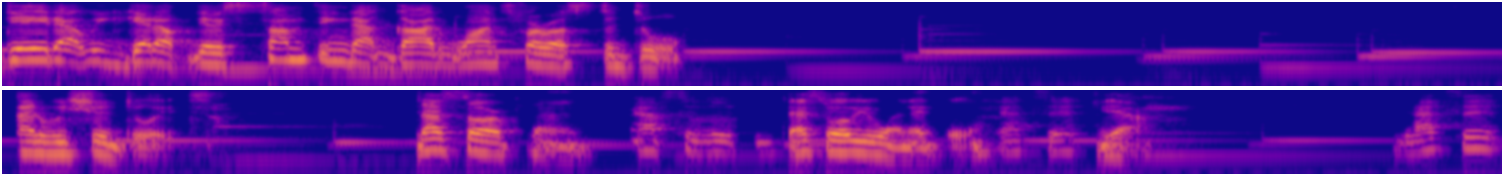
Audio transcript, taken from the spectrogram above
day that we get up, there's something that God wants for us to do. And we should do it. That's our plan. Absolutely. That's what we want to do. That's it. Yeah. That's it.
